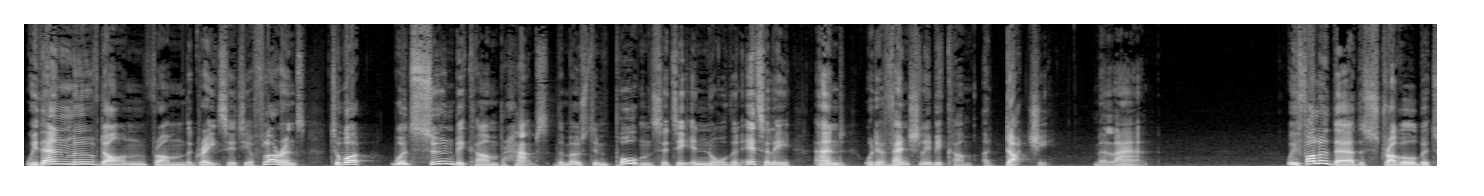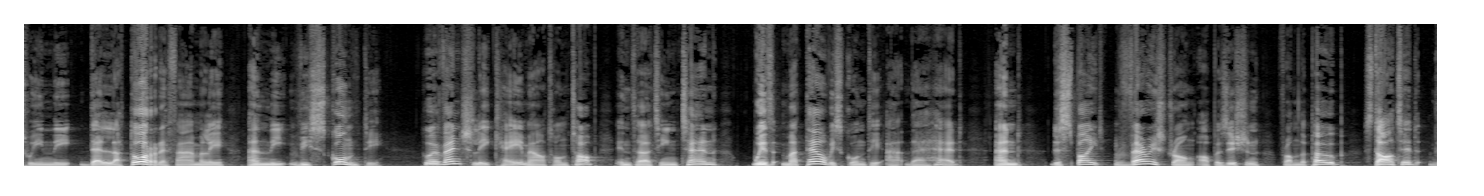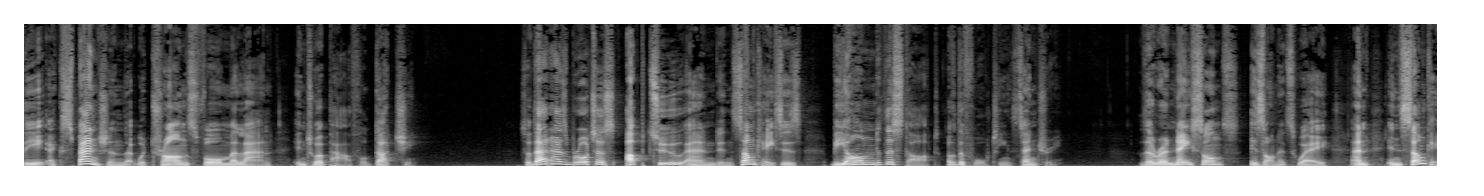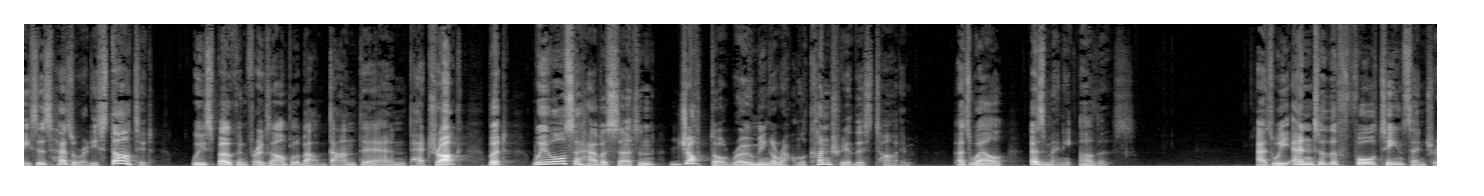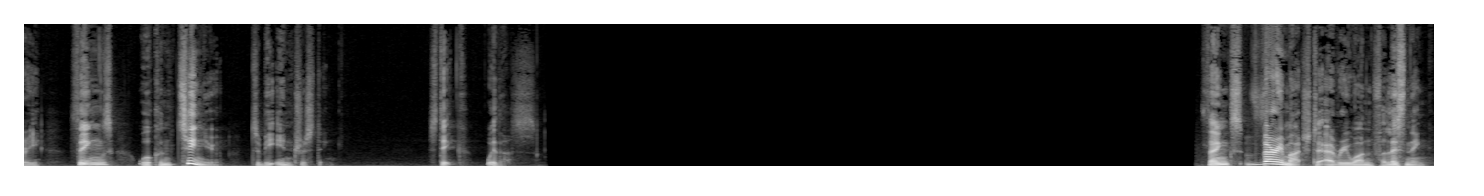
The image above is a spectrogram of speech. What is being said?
We then moved on from the great city of Florence to what would soon become perhaps the most important city in northern Italy and would eventually become a duchy, Milan. We followed there the struggle between the Della Torre family and the Visconti, who eventually came out on top in 1310 with Matteo Visconti at their head, and despite very strong opposition from the Pope, started the expansion that would transform Milan into a powerful duchy. So that has brought us up to, and in some cases, beyond the start of the 14th century. The Renaissance is on its way, and in some cases has already started. We've spoken, for example, about Dante and Petrarch, but we also have a certain Giotto roaming around the country at this time, as well as many others. As we enter the 14th century, things will continue to be interesting. Stick with us. Thanks very much to everyone for listening.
